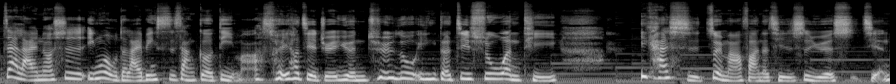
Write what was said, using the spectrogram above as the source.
再来呢，是因为我的来宾四散各地嘛，所以要解决远距录音的技术问题。一开始最麻烦的其实是约时间，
